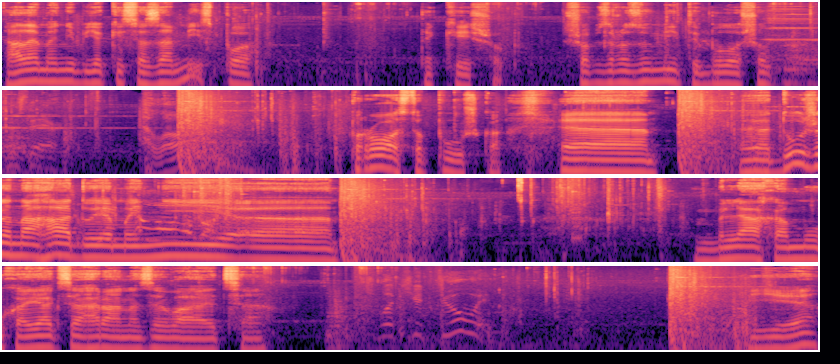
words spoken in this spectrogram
Але мені б якийсь заміс по. Такий, щоб. Щоб зрозуміти було, щоб. Просто пушка. Е, е, дуже нагадує мені. Е, Бляха-муха, як ця гра називається? Є.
